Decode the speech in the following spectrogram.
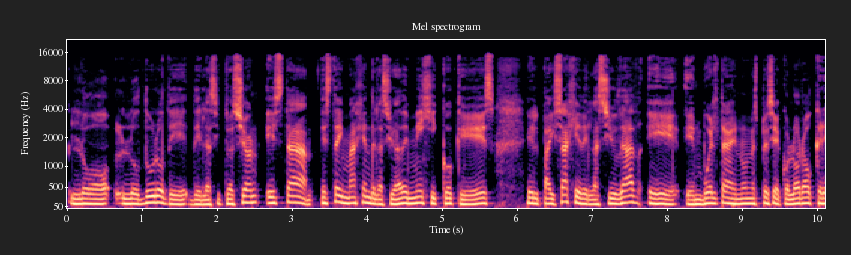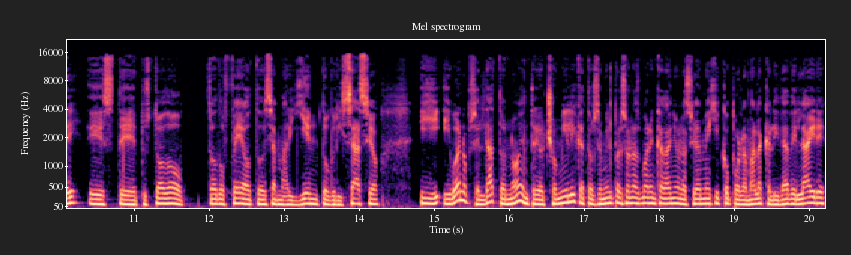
lo, lo duro de, de, la situación. Esta, esta imagen de la Ciudad de México, que es el paisaje de la ciudad eh, envuelta en una especie de color ocre, este, pues todo todo feo, todo ese amarillento, grisáceo. Y, y bueno, pues el dato, ¿no? Entre ocho mil y catorce mil personas mueren cada año en la Ciudad de México por la mala calidad del aire.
